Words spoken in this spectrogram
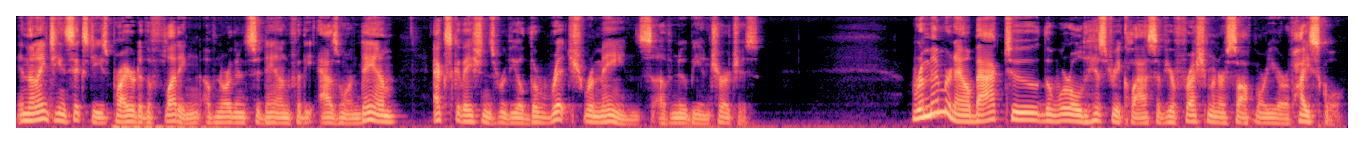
In the 1960s, prior to the flooding of northern Sudan for the Aswan Dam, excavations revealed the rich remains of Nubian churches. Remember now back to the world history class of your freshman or sophomore year of high school.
